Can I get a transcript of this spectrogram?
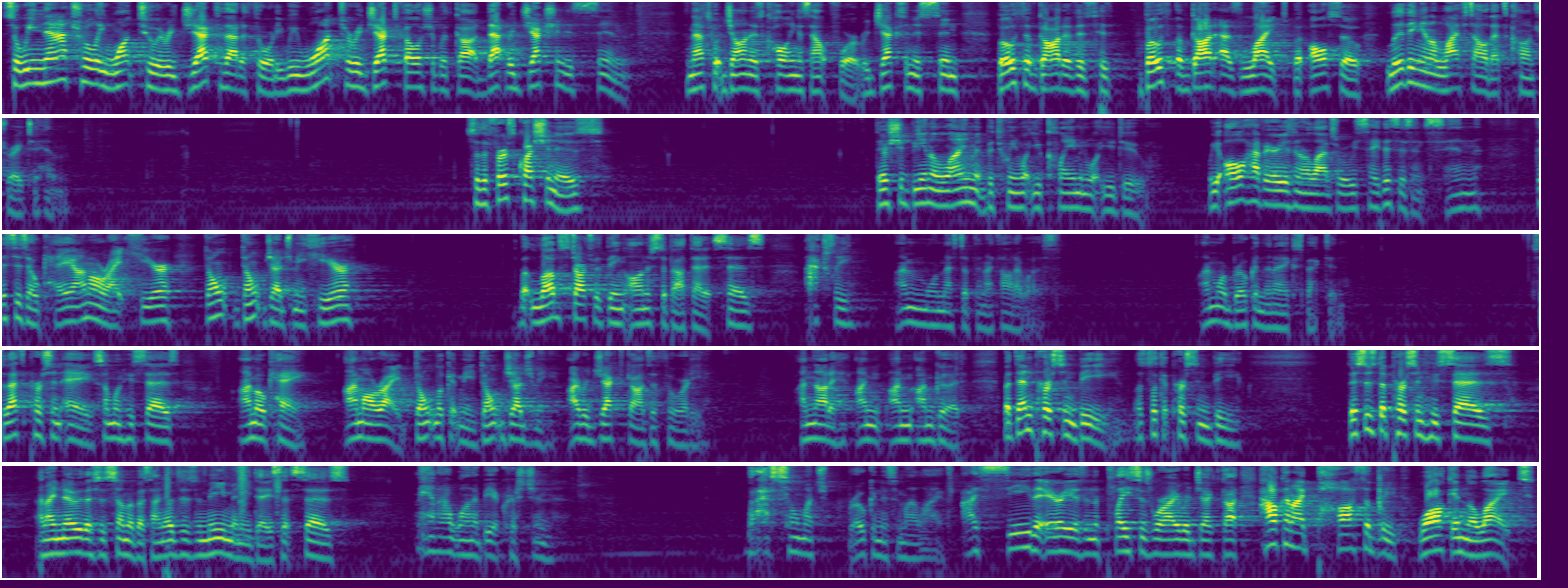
So we naturally want to reject that authority. We want to reject fellowship with God. That rejection is sin. And that's what John is calling us out for. Rejection is sin, both of God of his, his, both of God as light, but also living in a lifestyle that's contrary to him. So the first question is there should be an alignment between what you claim and what you do. We all have areas in our lives where we say, This isn't sin. This is okay. I'm all right here. Don't, don't judge me here. But love starts with being honest about that. It says, actually, I'm more messed up than I thought I was. I'm more broken than I expected. So that's person A, someone who says, I'm okay. I'm all right. Don't look at me. Don't judge me. I reject God's authority. I'm not a, I'm, I'm, I'm good. But then person B, let's look at person B. This is the person who says, and I know this is some of us, I know this is me many days, that says, man, I want to be a Christian. But I have so much brokenness in my life. I see the areas and the places where I reject God. How can I possibly walk in the light?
